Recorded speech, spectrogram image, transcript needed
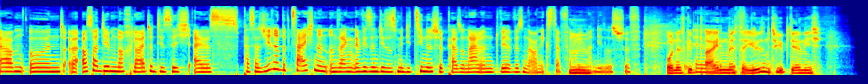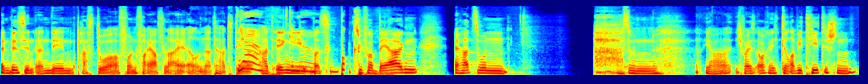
Ähm, und äh, außerdem noch Leute, die sich als Passagiere bezeichnen und sagen, na, wir sind dieses medizinische Personal und wir wissen auch nichts davon, wie Mhm. man dieses Schiff. Und es gibt Äh, einen mysteriösen Typ, der mich ein bisschen an den Pastor von Firefly erinnert hat. Der Ja, hat irgendwie genau. was Buck. zu verbergen. Er hat so einen, so einen, ja, ich weiß auch nicht, gravitätischen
